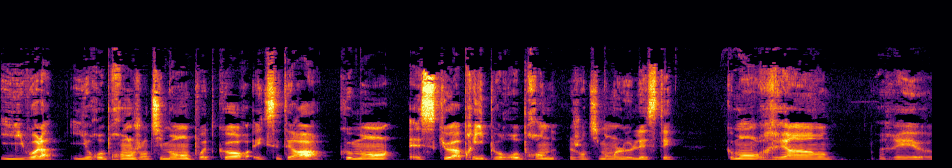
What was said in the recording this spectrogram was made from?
il voilà, il reprend gentiment poids de corps etc. Comment est-ce que après il peut reprendre gentiment le lesté? Comment réim- ré, euh,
